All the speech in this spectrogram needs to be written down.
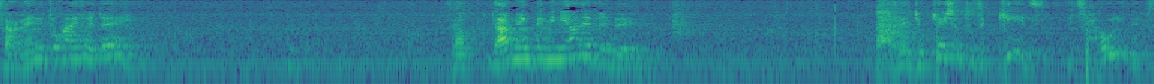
They are learning Torah every day. Are davening במניין every day. The education to the kids, it's holiness.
